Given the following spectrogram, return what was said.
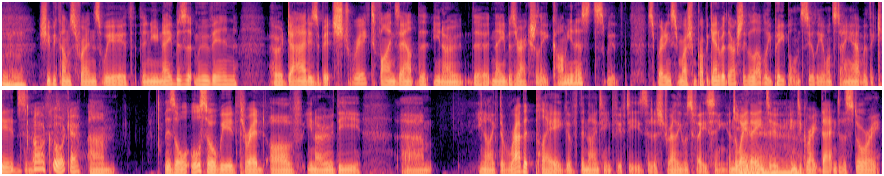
Mm-hmm. She becomes friends with the new neighbors that move in. Her dad is a bit strict, finds out that, you know, the neighbors are actually communists with spreading some Russian propaganda, but they're actually lovely people. And Celia wants to hang out with the kids. And Oh, cool. Okay. um, there's al- also a weird thread of, you know, the, um, you know, like the rabbit plague of the 1950s that Australia was facing and the way they inter- integrate that into the story.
